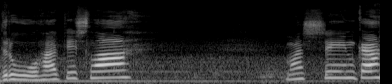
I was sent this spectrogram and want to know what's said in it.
Друга пішла. Машинка.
